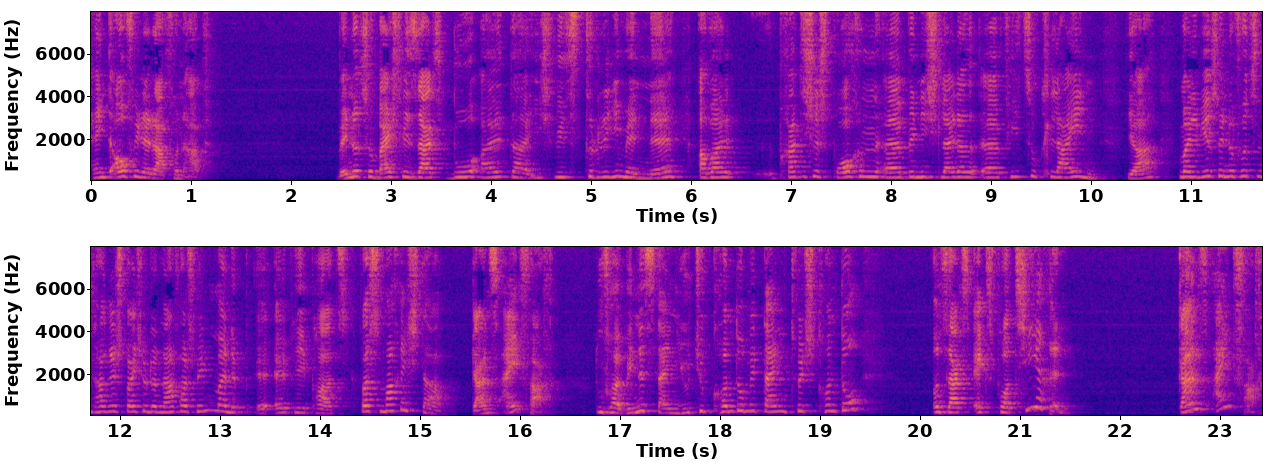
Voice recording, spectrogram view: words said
hängt auch wieder davon ab. Wenn du zum Beispiel sagst, boah, Alter, ich will streamen, ne? Aber praktisch gesprochen äh, bin ich leider äh, viel zu klein. Ja, meine Videos werden nur 14 Tage gespeichert und danach verschwinden meine äh, LP-Parts. Was mache ich da? Ganz einfach. Du verbindest dein YouTube-Konto mit deinem Twitch-Konto und sagst exportieren. Ganz einfach.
